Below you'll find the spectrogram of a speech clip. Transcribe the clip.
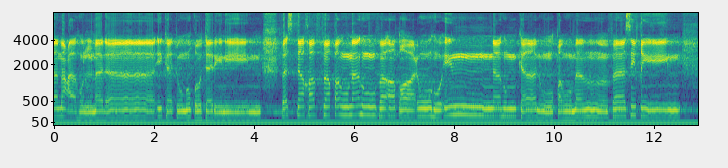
معه الملائكة مقترنين فاستخف قومه فأطاعوه إنهم كانوا قوما فاسقين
